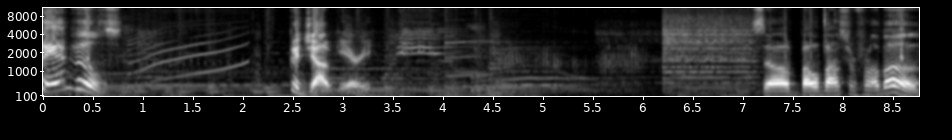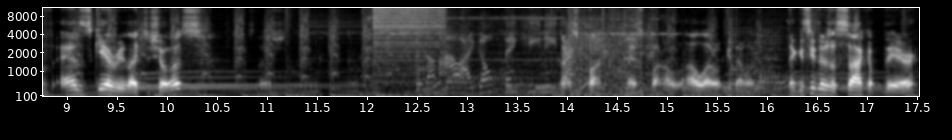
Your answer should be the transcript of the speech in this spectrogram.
What's anvils? Good job, Gary. So, bubble bounce from, from above, as Gary liked to show us. Nice, Somehow I don't think he needs nice pun. Nice pun. I'll, I'll let him get that one. Now, you can see there's a sock up there.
